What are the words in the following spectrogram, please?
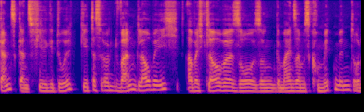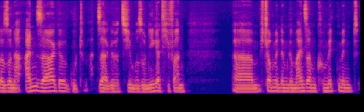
ganz, ganz viel Geduld geht das irgendwann, glaube ich. Aber ich glaube, so, so ein gemeinsames Commitment oder so eine Ansage, gut, Ansage hört sich immer so negativ an. Ähm, ich glaube, mit einem gemeinsamen Commitment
